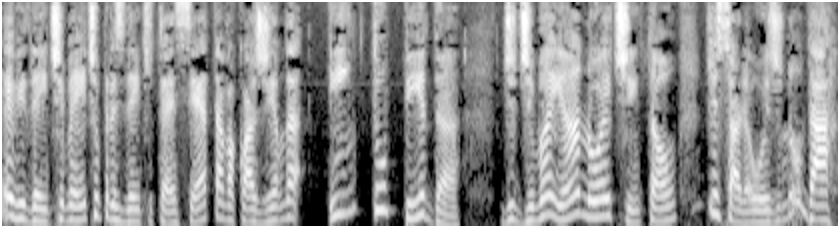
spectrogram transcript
Evidentemente, o presidente do TSE estava com a agenda entupida de de manhã à noite. Então, disse, olha, hoje não dá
